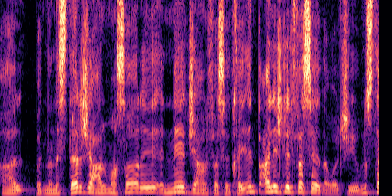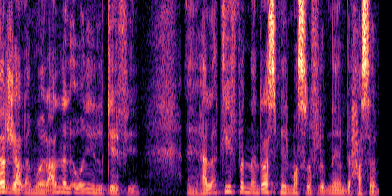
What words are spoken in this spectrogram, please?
قال بدنا نسترجع المصاري الناتجة عن الفساد. خي انت عالج لي الفساد أول شيء ونسترجع الأموال عندنا القوانين الكافية. إيه هلأ كيف بدنا نرسمي المصرف لبنان بحسب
